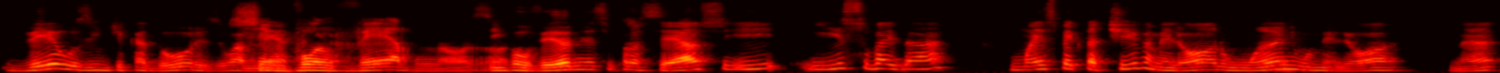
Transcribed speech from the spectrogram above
ver os indicadores, o se envolver, no, se envolver nesse processo e, e, isso vai dar uma expectativa melhor, um ânimo melhor, né?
